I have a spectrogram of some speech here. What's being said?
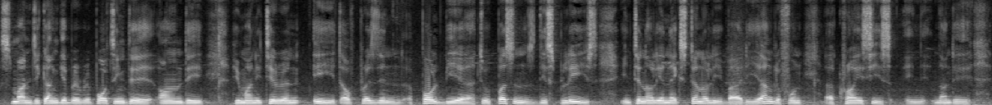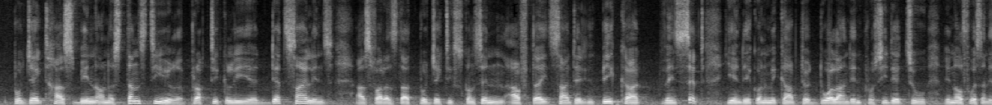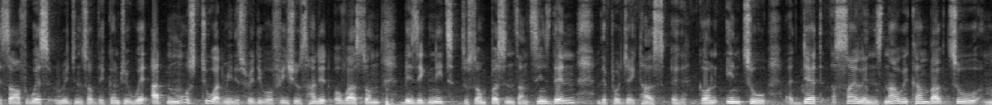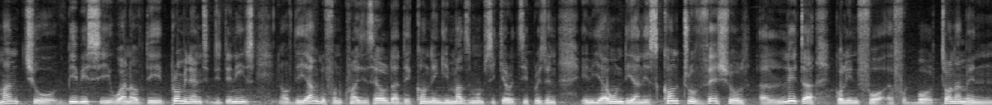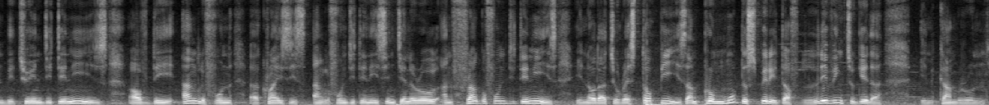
Jikan Gabriel reporting on the humanitarian aid of President Paul Biya to persons displaced internally and externally by the Anglophone uh, crisis in, in the project has been on a standstill, practically a dead silence as far as that project is concerned. After it started in Picard then set here in the economic capital Douala and then proceeded to the northwest and the southwest regions of the country where at most two administrative officials handed over some basic needs to some persons and since then the project has uh, gone into a dead silence. Now we come back to Mancho Bibixy, one of the prominent detainees of the Anglophone crisis held at the Kondengui Maximum Security Prison in Yaoundé and his controversial uh, calling for a football football tournament between detainees of the Anglophone uh, crisis, Anglophone detainees in general, and Francophone detainees in order to restore peace and promote the spirit of living together in Cameroon.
